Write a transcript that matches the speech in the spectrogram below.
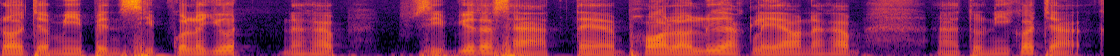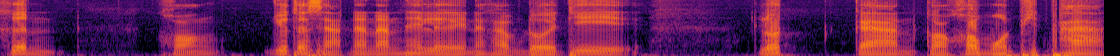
เราจะมีเป็น 10 กลยุทธ์นะครับ10 ยุทธศาสตร์ แต่พอเราเลือกแล้วนะครับตรงนี้ก็จะขึ้นของยุทธศาสตร์นั้นๆให้เลยนะครับ โดยที่ลดการก่อข้อมูลผิดพลาด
